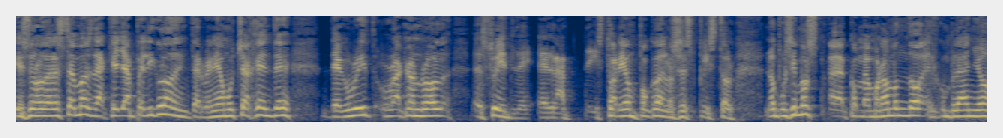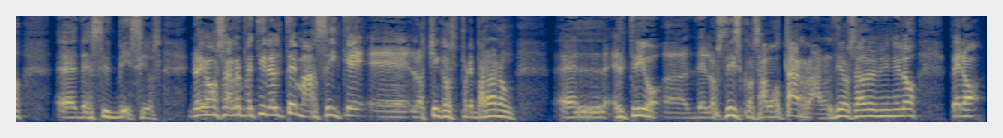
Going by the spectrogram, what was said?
que es uno de los temas de aquella película donde intervenía mucha gente, The Great Rock and Roll Sweetly, la historia un poco de los Pistols. Lo pusimos eh, conmemorando el cumpleaños eh, de Sid Vicious. No íbamos a repetir el tema, así que eh, los chicos prepararon el, trío de los discos a votar al dios al vinilo, pero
